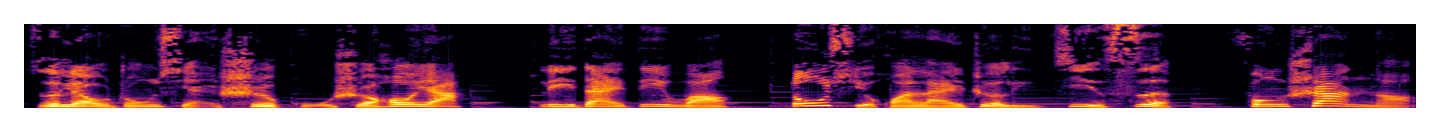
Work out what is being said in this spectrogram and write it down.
资料中显示，古时候呀，历代帝王都喜欢来这里祭祀、封禅呢。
